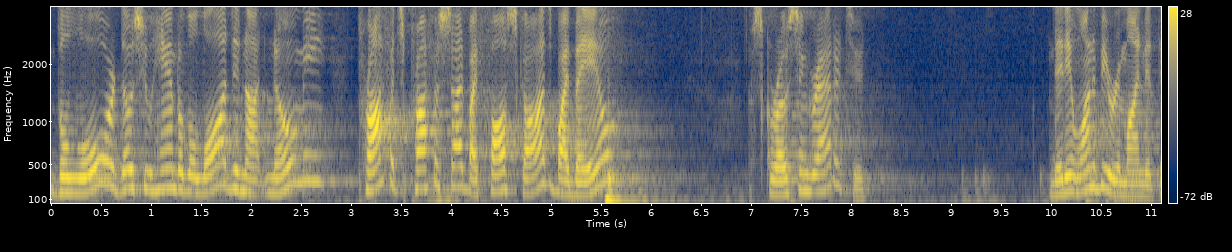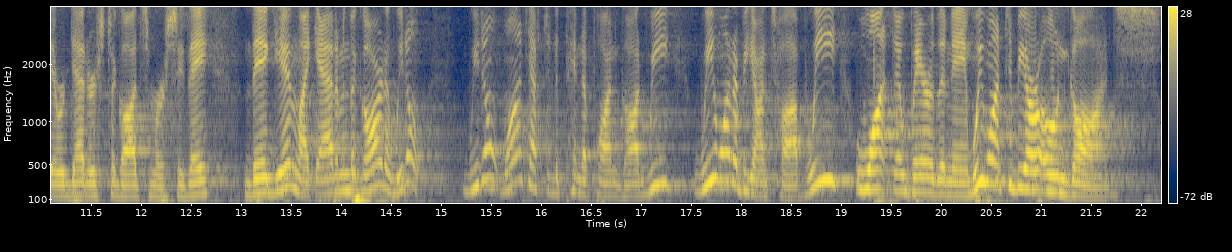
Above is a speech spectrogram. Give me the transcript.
the Lord? Those who handle the law did not know me. Prophets prophesied by false gods, by Baal. It's gross ingratitude. They didn't want to be reminded they were debtors to God's mercy. They, they again, like Adam in the garden, we don't, we don't want to have to depend upon God. We, we want to be on top. We want to bear the name. We want to be our own gods.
